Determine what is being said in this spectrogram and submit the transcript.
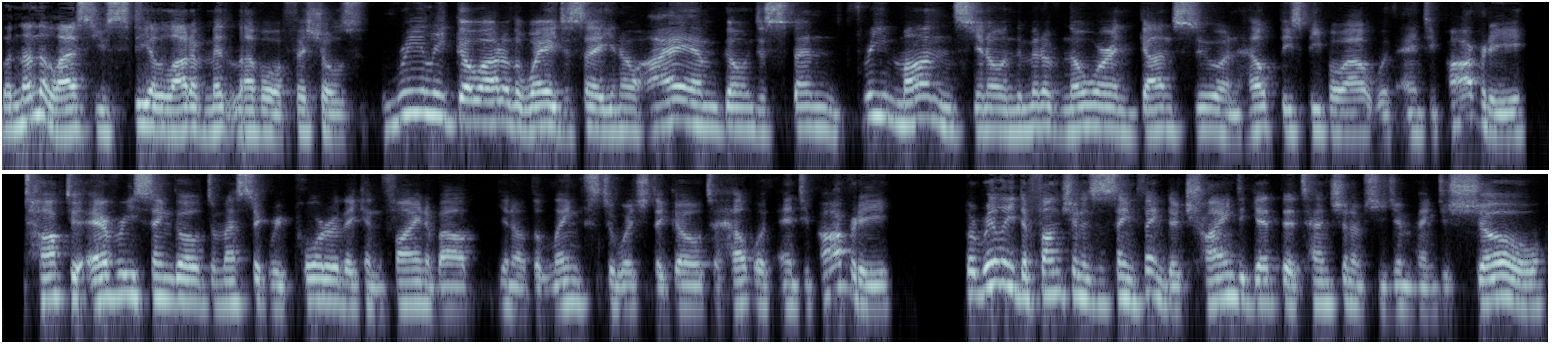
But nonetheless, you see a lot of mid level officials really go out of the way to say, you know, I am going to spend three months, you know, in the middle of nowhere in Gansu and help these people out with anti poverty. Talk to every single domestic reporter they can find about, you know, the lengths to which they go to help with anti poverty. But really, the function is the same thing. They're trying to get the attention of Xi Jinping to show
